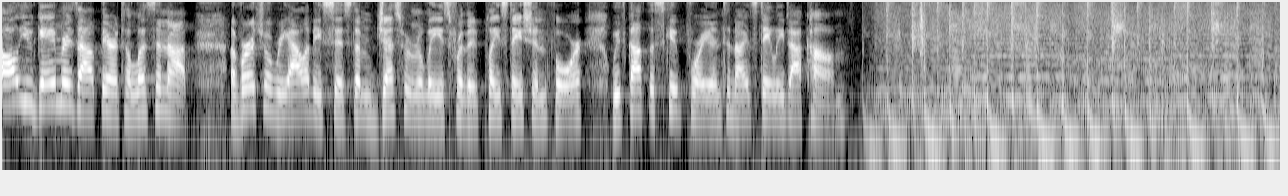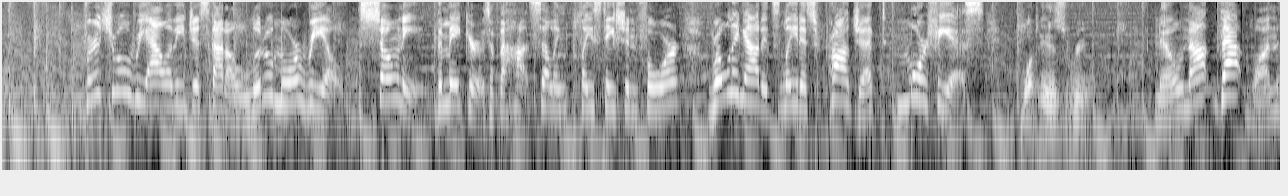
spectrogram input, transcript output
All you gamers out there to listen up. A virtual reality system just been released for the PlayStation 4. We've got the scoop for you in tonightsdaily.com. Virtual reality just got a little more real. Sony, the makers of the hot selling PlayStation 4, rolling out its latest project, Morpheus. What is real? No, not that one,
